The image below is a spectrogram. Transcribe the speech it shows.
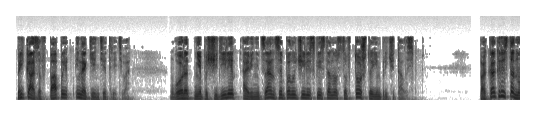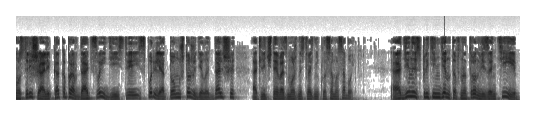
приказов папы Иннокентия III. Город не пощадили, а венецианцы получили с крестоносцев то, что им причиталось. Пока крестоносцы решали, как оправдать свои действия и спорили о том, что же делать дальше – Отличная возможность возникла сама собой. Один из претендентов на трон Византии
